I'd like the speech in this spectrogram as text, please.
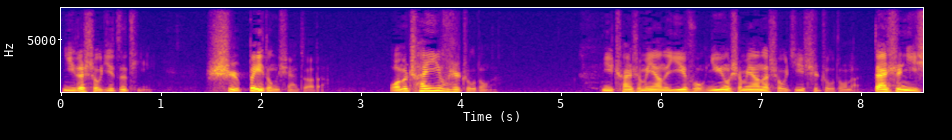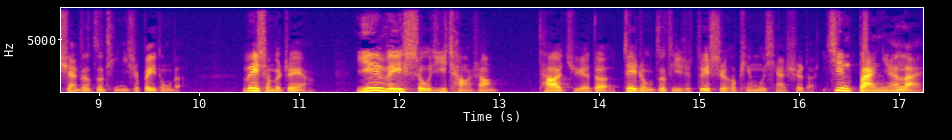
你的手机字体是被动选择的，我们穿衣服是主动的，你穿什么样的衣服，你用什么样的手机是主动的，但是你选择字体你是被动的。为什么这样？因为手机厂商他觉得这种字体是最适合屏幕显示的。近百年来。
